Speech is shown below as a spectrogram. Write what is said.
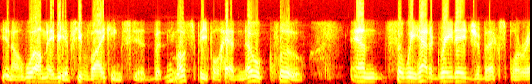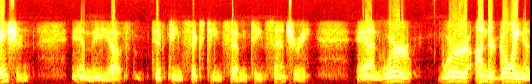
you know well maybe a few vikings did but most people had no clue and so we had a great age of exploration in the uh, 15th, 16th, 17th century, and we're we're undergoing a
